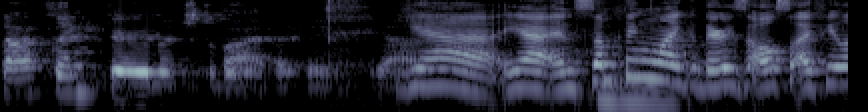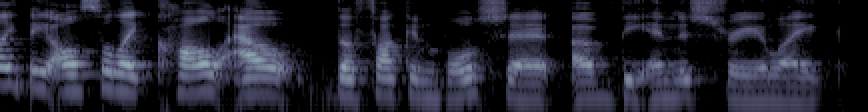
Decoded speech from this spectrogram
That's like very much the vibe. I think. Yeah. Yeah, yeah, and something Mm-hmm. like there's also I feel like they also like call out the fucking bullshit of the industry. Like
